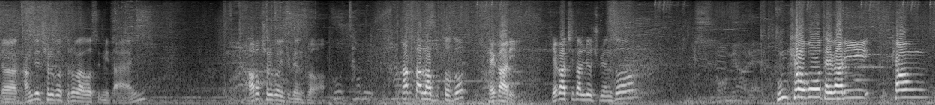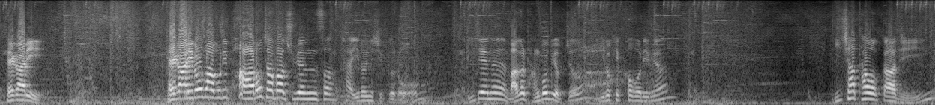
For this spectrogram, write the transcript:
자 강제 철거 들어가겠습니다 바로 철거해주면서 딱 달라붙어서 대가리 개같이 달려주면서 궁 켜고 대가리 평 대가리. 대가리로 마무리 바로 잡아주면서. 자 이런 식으로. 이제는 막을 방법이 없죠. 이렇게 커버리면. 2차 타워까지.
